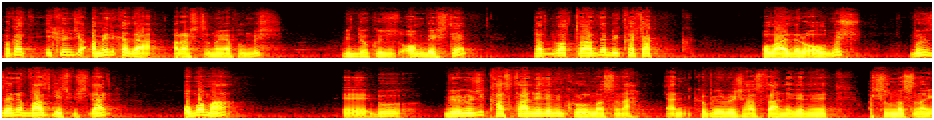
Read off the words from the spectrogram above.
Fakat ilk önce Amerika'da araştırma yapılmış. 1915'te. Laboratuvarda bir kaçak olayları olmuş. Bunun üzerine vazgeçmişler. Obama e, bu biyolojik hastanelerin kurulmasına yani mikrobiyoloji hastanelerinin açılmasına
